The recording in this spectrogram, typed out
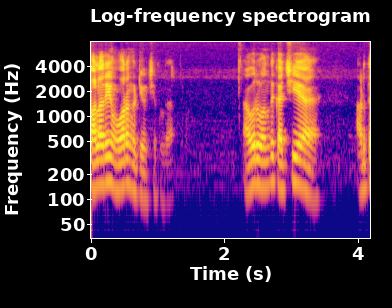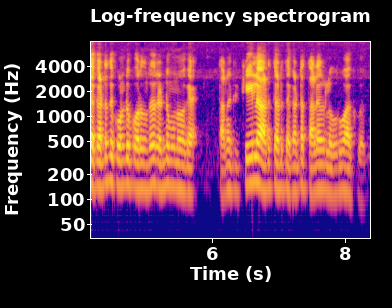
பலரையும் ஓரங்கட்டி வச்சுருந்தார். அவர் வந்து கட்சியை அடுத்த கட்டத்துக்கு கொண்டு போகிறது ரெண்டு மூணு வகை. தனக்கு கீழே அடுத்தடுத்த கட்ட தலைவர்களை உருவாக்குவது.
